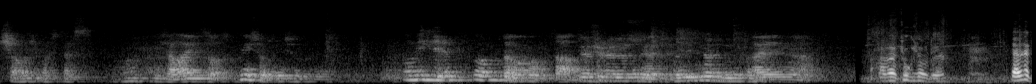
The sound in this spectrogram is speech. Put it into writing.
İnşallah ki başlarız. İnşallah hayırlısı olsun. İnşallah, inşallah. Onu gidelim. Tamam, Tamam. Sağ ol. Görüşürüz. Görüşürüz. Hayırlı günler diliyorum. Hayırlı günler. Çok güzel oldu ya. Evet,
